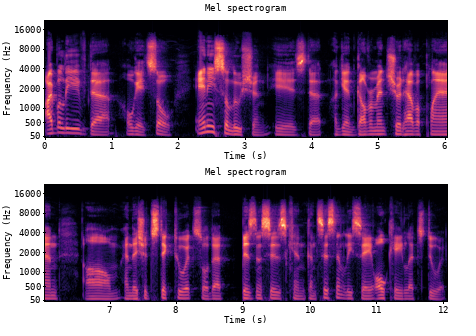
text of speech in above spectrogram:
I believe that okay, so any solution is that again, government should have a plan, um, and they should stick to it so that businesses can consistently say, okay, let's do it.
